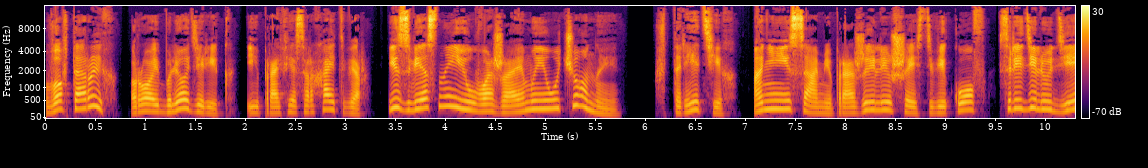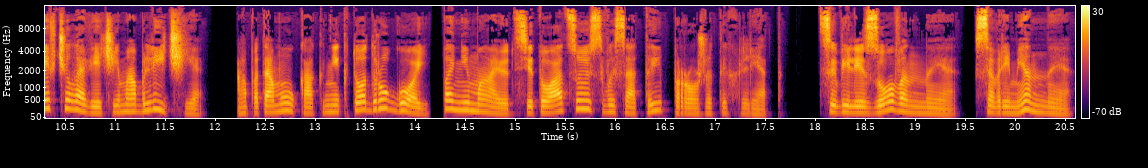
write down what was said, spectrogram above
Во-вторых, Рой Блёдерик и профессор Хайтвер – известные и уважаемые ученые, в-третьих, они и сами прожили шесть веков среди людей в человечьем обличье, а потому как никто другой понимают ситуацию с высоты прожитых лет. Цивилизованные, современные,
